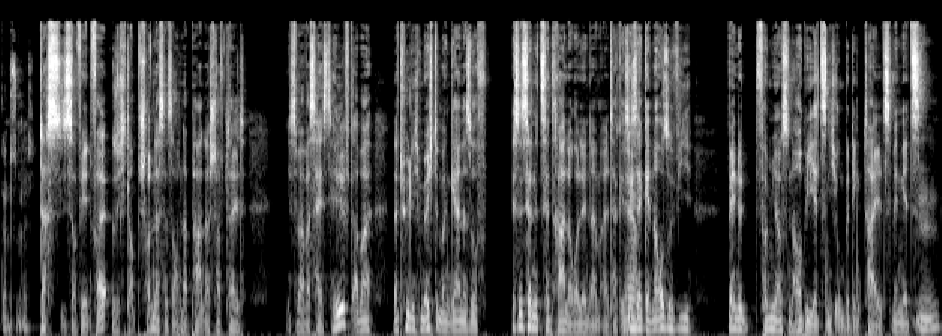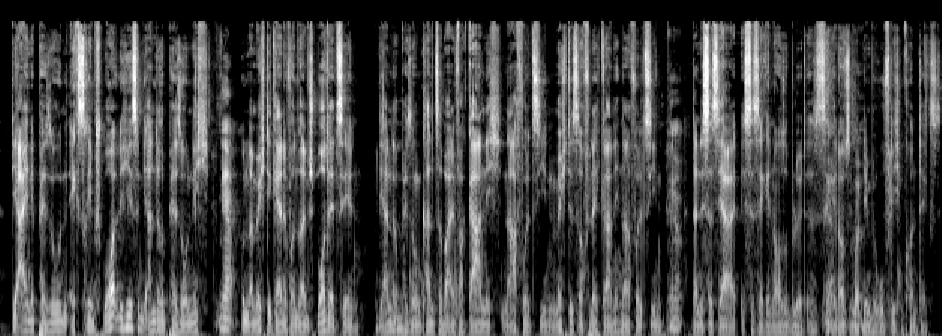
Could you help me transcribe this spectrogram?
ganz nice. das ist auf jeden Fall, also ich glaube schon, dass das auch einer Partnerschaft halt, ich sag mal, was heißt hilft, aber natürlich möchte man gerne so, es ist ja eine zentrale Rolle in deinem Alltag. Es Ja. ist ja genauso wie, wenn du von mir aus ein Hobby jetzt nicht unbedingt teilst, wenn jetzt Mhm. die eine Person extrem sportlich ist und die andere Person nicht. Ja. Und man möchte gerne von seinem Sport erzählen. Die andere Mhm. Person kann es aber einfach gar nicht nachvollziehen, möchte es auch vielleicht gar nicht nachvollziehen. Ja, Dann ist das ja, ist das ja genauso blöd. Es ist ja, Ja, genauso voll. mit dem beruflichen Kontext.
